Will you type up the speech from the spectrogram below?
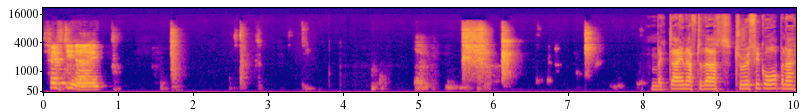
59. McDine after that. Terrific opener.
